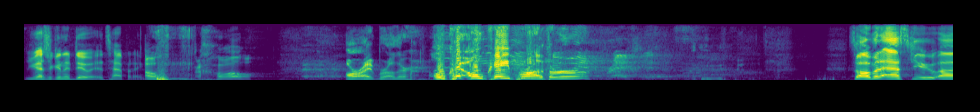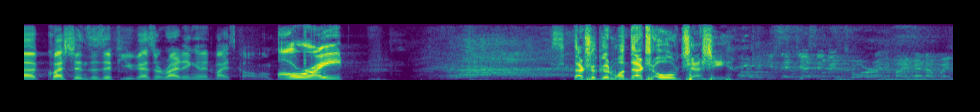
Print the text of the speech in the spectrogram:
you guys are gonna do it. It's happening. Oh, oh. All right, brother. Okay, okay, brother. So I'm gonna ask you uh, questions as if you guys are writing an advice column. All right. That's a good one. That's old Jesse. Oh, when you said Jesse Ventura, in my head I went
